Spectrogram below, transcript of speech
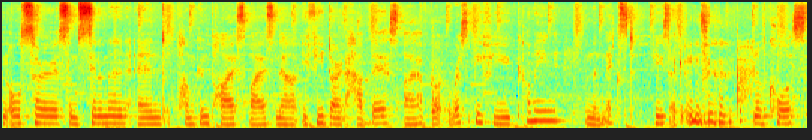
and also some cinnamon and pumpkin pie spice. Now, if you don't have this, I have got a recipe for you coming in the next few seconds. and of course,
